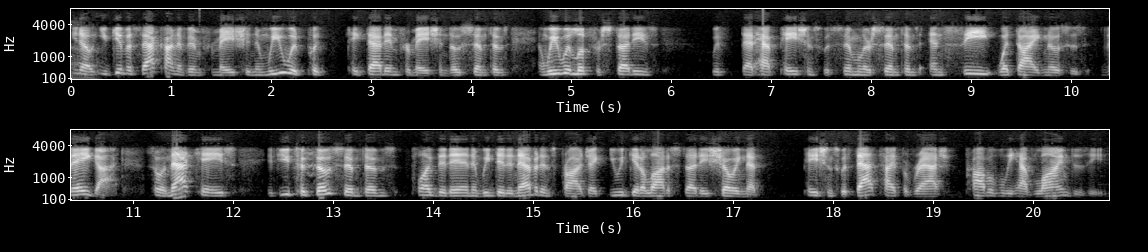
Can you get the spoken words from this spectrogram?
You know, you give us that kind of information, and we would put take that information, those symptoms, and we would look for studies with that have patients with similar symptoms and see what diagnosis they got. So in that case, if you took those symptoms, plugged it in, and we did an evidence project, you would get a lot of studies showing that patients with that type of rash probably have Lyme disease.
